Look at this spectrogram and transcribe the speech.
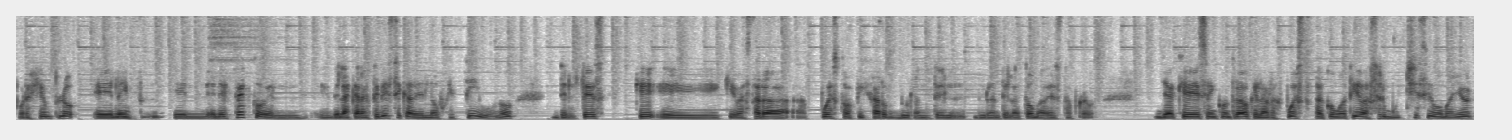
por ejemplo el, el, efecto del, de la característica del objetivo ¿no? del test que, que va a estar puesto a fijar durante, el, durante la toma de esta prueba ya que se ha encontrado que la respuesta acumulativa va a ser muchísimo mayor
